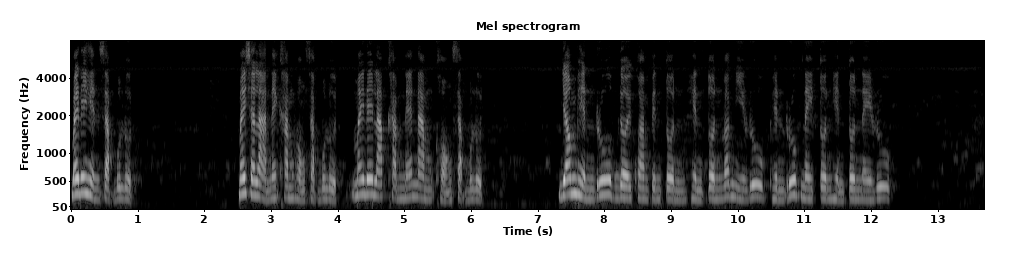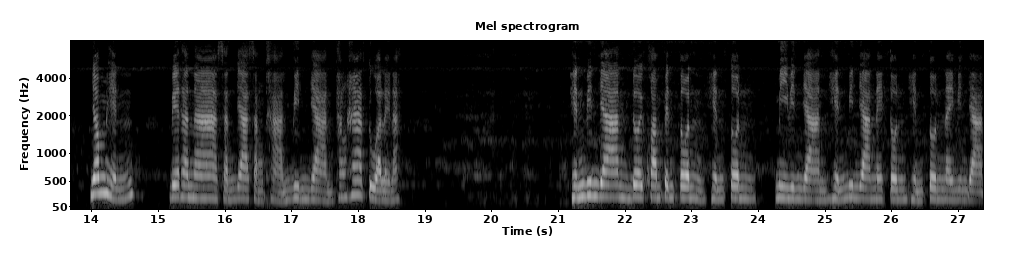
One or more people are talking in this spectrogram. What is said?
ไม่ได้เห็นสัพบุรุษ ไม่ฉลาดในคำของสัพบุรุษไม่ได้รับคำแนะนำของสัพบุรุษ ย่อมเห็นรูปโดยความเป็นตน เห็นตนว่ามีรูป เห็นรูปในตนเห็นตนในรูป ย่อมเห็นเวทนาสัญญาสังขารวิญญาณทั้งห้าตัวเลยนะ เห็นวิญญาณโดยความเป็นตน เห็นตนมีวิญญาณ เห็นวิญญาณในตน เห็นตนในวิญญาณ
